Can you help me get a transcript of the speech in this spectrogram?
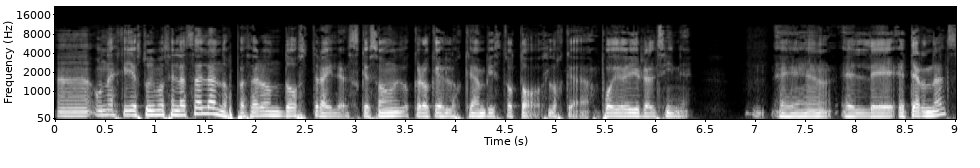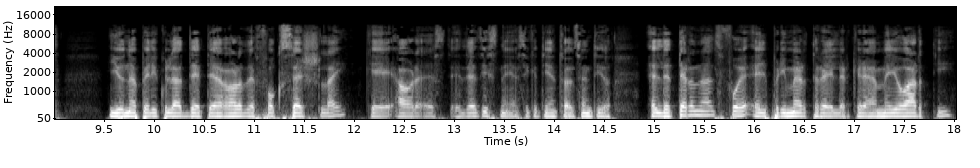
Ah, una vez que ya estuvimos en la sala, nos pasaron dos trailers, que son creo que los que han visto todos, los que han podido ir al cine. Eh, el de Eternals y una película de terror de Fox Searchlight, que ahora es es de Disney, así que tiene todo el sentido. El de Eternals fue el primer trailer, que era medio arty,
